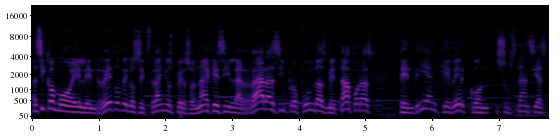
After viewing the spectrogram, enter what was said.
así como el enredo de los extraños personajes y las raras y profundas metáforas, tendrían que ver con sustancias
